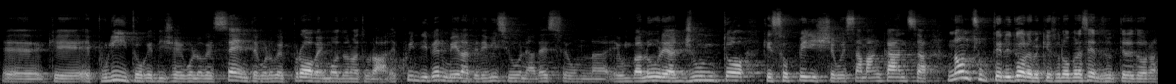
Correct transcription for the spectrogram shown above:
eh, che è pulito, che dice quello che sente, quello che prova in modo naturale. Quindi per me la televisione adesso è un, è un valore aggiunto che sopperisce questa mancanza, non sul territorio perché sono presente sul territorio,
